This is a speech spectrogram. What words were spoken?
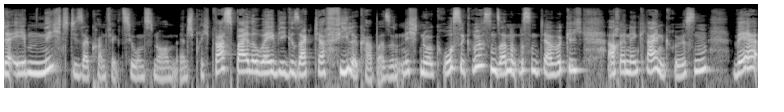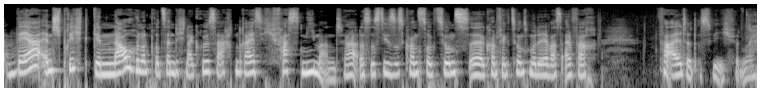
der eben nicht dieser Konfektionsnorm entspricht. Was, by the way, wie gesagt, ja viele Körper sind. Nicht nur große Größen, sondern es sind ja wirklich auch in den kleinen Größen. Wer, wer entspricht genau hundertprozentig einer Größe 38? Fast niemand. Ja, das ist dieses Konstruktions-, äh, Konfektionsmodell, was einfach veraltet ist, wie ich finde.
